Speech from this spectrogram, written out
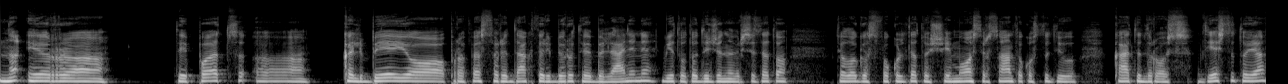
Na ir a, taip pat a, kalbėjo profesorė daktarė Birutė Belianinė, Vytauto didžiojo universiteto teologijos fakulteto šeimos ir santokos studijų katedros dėstytoja.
